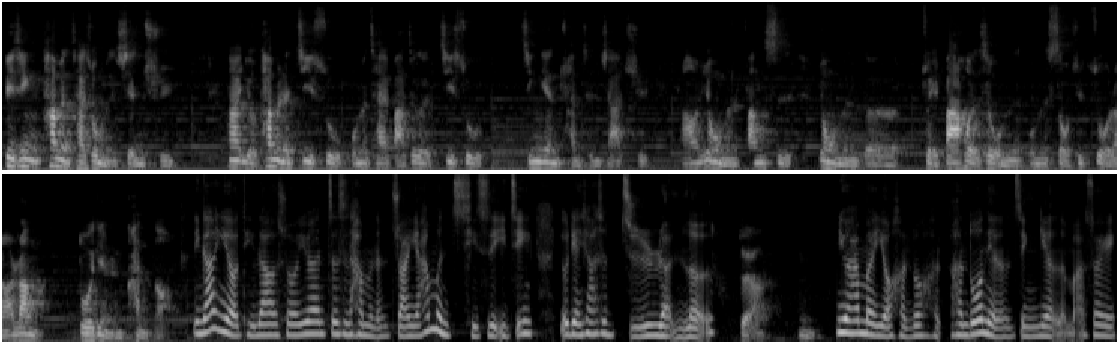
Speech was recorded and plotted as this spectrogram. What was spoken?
毕竟他们才是我们的先驱，那有他们的技术，我们才把这个技术经验传承下去，然后用我们的方式，用我们的嘴巴或者是我们的我们的手去做，然后让多一点人看到。你刚刚也有提到说，因为这是他们的专业，他们其实已经有点像是职人了。对啊。嗯，因为他们有很多很很多年的经验了嘛，所以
